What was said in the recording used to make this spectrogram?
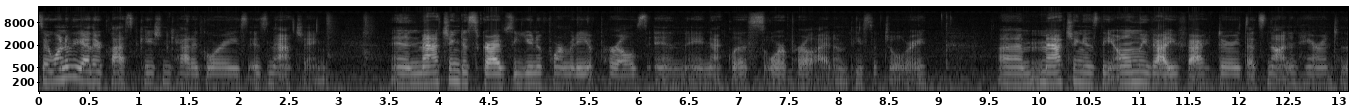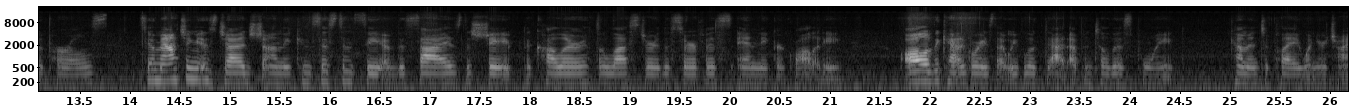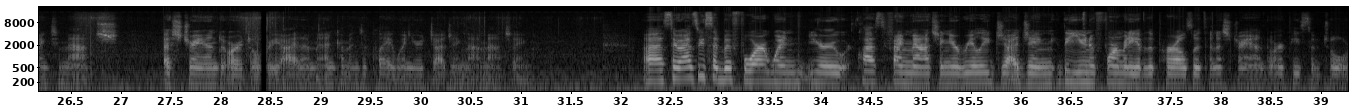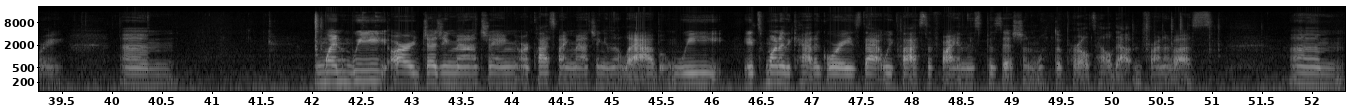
so one of the other classification categories is matching. And matching describes the uniformity of pearls in a necklace or a pearl item piece of jewelry. Um, matching is the only value factor that's not inherent to the pearls. So matching is judged on the consistency of the size, the shape, the color, the luster, the surface, and nacre quality. All of the categories that we've looked at up until this point come into play when you're trying to match a strand or a jewelry item and come into play when you're judging that matching. Uh, so as we said before, when you're classifying matching, you're really judging the uniformity of the pearls within a strand or a piece of jewelry. Um, when we are judging matching or classifying matching in the lab, we it's one of the categories that we classify in this position with the pearls held out in front of us. Um,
